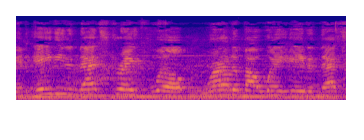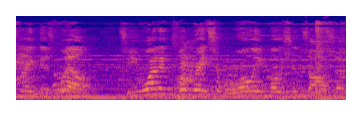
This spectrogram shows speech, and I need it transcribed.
And aiding in that strength will roundabout way aid in that strength as well. So you want to incorporate some rolling motions also.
